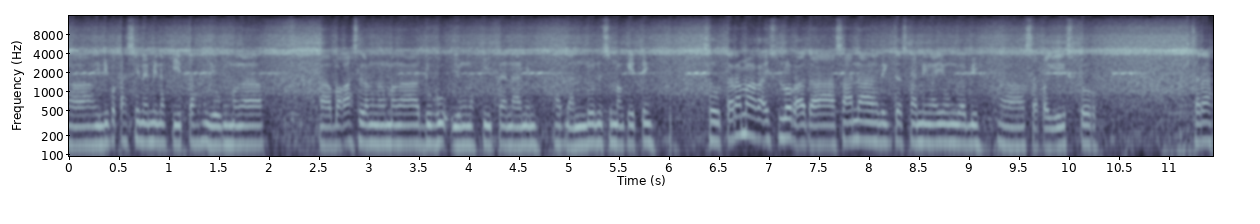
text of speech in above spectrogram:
Ah, hindi pa kasi namin nakita yung mga ah, bakas lang ng mga dugo yung nakita namin at nandun na si Mang. So tara mga ka-explore at ah, sana ligtas kami ngayong gabi ah, sa pag-explore. Tara,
